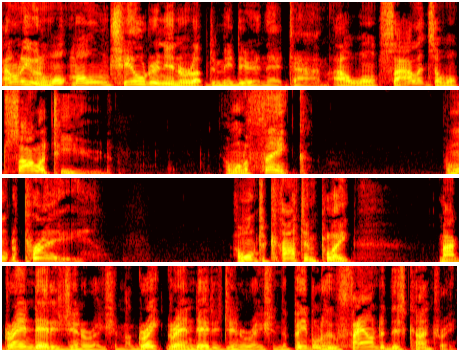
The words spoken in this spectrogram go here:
I don't even want my own children interrupting me during that time. I want silence. I want solitude. I want to think. I want to pray. I want to contemplate my granddaddy's generation, my great granddaddy's generation, the people who founded this country.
